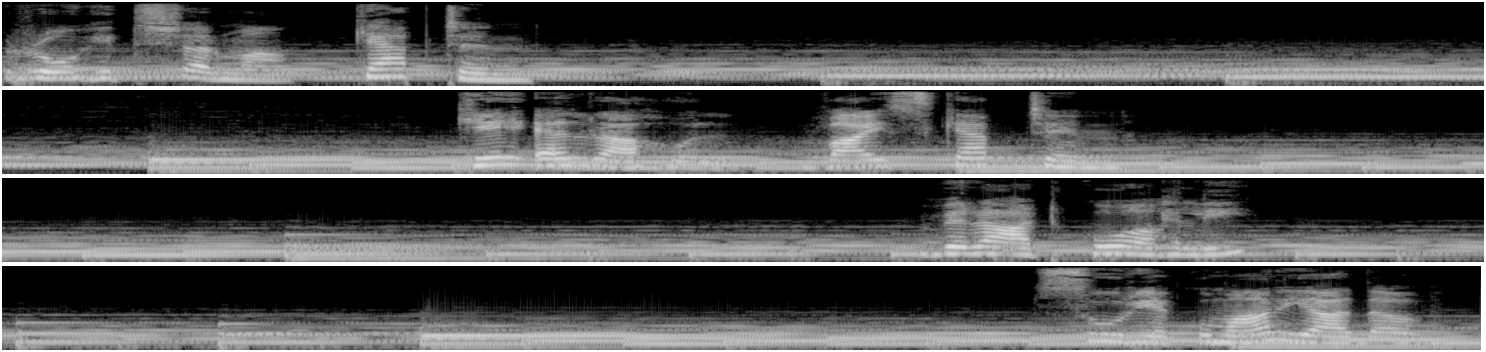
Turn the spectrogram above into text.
Rohit Sharma, Captain. KL Rahul, Vice Captain. Virat Kohli. Surya Kumar Yadav.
